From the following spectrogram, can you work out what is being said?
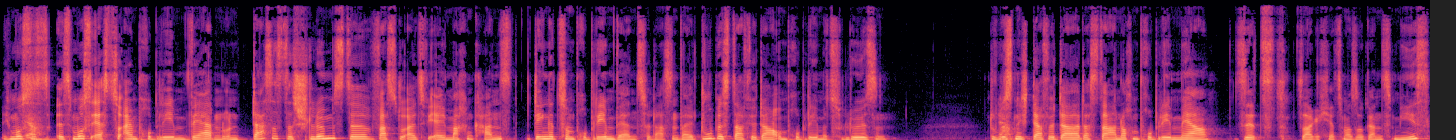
Ich muss ja. es, es muss erst zu einem Problem werden. Und das ist das Schlimmste, was du als VA machen kannst, Dinge zum Problem werden zu lassen, weil du bist dafür da, um Probleme zu lösen. Du ja. bist nicht dafür da, dass da noch ein Problem mehr sitzt, sage ich jetzt mal so ganz mies.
